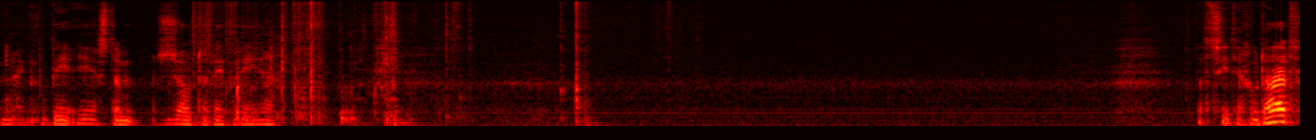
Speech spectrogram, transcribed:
Ik probeer eerst hem zo te repareren. Dat ziet er goed uit.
